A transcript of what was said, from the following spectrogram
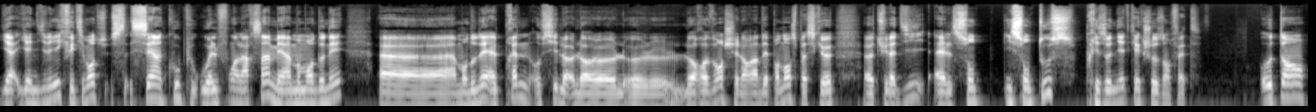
il y a, y a une dynamique, effectivement, c'est c'est un couple où elles font un larcin, mais à un moment donné, euh, à un moment donné, elles prennent aussi leur, leur- leur- leur revanche et leur indépendance parce que, euh, tu l'as dit, elles sont, ils sont tous prisonniers de quelque chose, en fait. Autant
